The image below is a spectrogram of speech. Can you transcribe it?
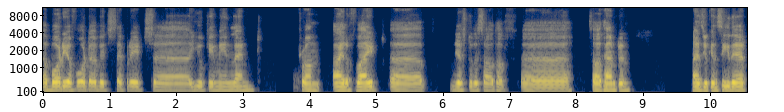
a body of water which separates uh, UK mainland from Isle of Wight, uh, just to the south of uh, Southampton. As you can see there,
